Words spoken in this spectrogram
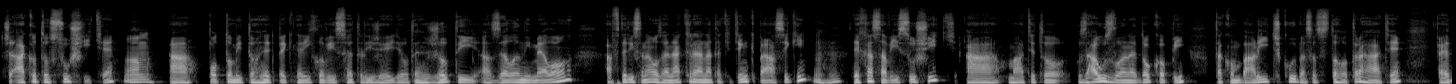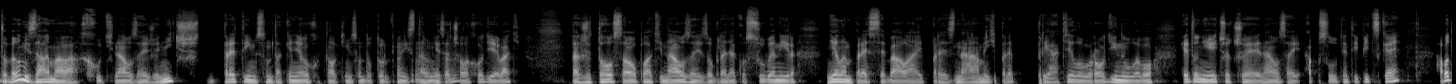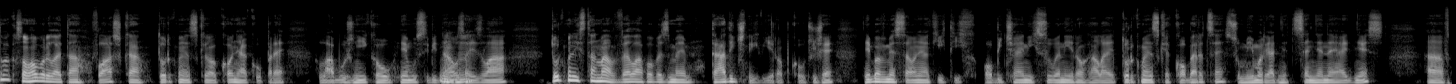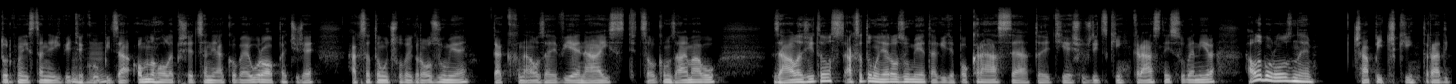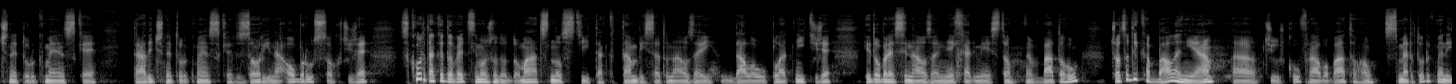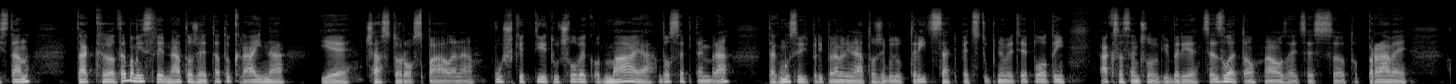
že ako to sušíte Áno. a potom mi to hneď pekne rýchlo vysvetlí, že ide o ten žltý a zelený melón a vtedy sa naozaj nakrája na také tenké pásiky, uh-huh. nechá sa vysušiť a máte to zauzlené dokopy v takom balíčku, iba sa z toho trháte a je to veľmi zaujímavá chuť naozaj, že nič predtým som také neochutnal, kým som do Turkmenistanu uh-huh. nezačal chodievať, takže toho sa oplatí naozaj zobrať ako suvenír nielen pre seba, ale aj pre známych, pre priateľov, rodinu, lebo je to niečo, čo je naozaj absolútne typické. A potom, ako som hovoril, aj tá fláška turkmenského koniaku pre labužníkov nemusí byť mm-hmm. naozaj zlá. Turkmenistan má veľa, povedzme, tradičných výrobkov, čiže nebavíme sa o nejakých tých obyčajných suveníroch, ale turkmenské koberce sú mimoriadne cenené aj dnes. V Turkmenistane ich viete mm-hmm. kúpiť za o mnoho lepšie ceny ako v Európe, čiže ak sa tomu človek rozumie, tak naozaj vie nájsť celkom zaujímavú záležitosť. Ak sa tomu nerozumie, tak ide po kráse a to je tiež vždycky krásny suvenír. Alebo rôzne čapičky tradičné turkménske, tradičné turkménske vzory na obrusoch, čiže skôr takéto veci možno do domácnosti, tak tam by sa to naozaj dalo uplatniť, čiže je dobré si naozaj nechať miesto v batohu. Čo sa týka balenia, či už kufra alebo batohov, smer Turkmenistan, tak e, treba myslieť na to, že táto krajina je často rozpálená. Už keď je tu človek od mája do septembra, tak musí byť pripravený na to, že budú 35 stupňové teploty. Ak sa sem človek vyberie cez leto, naozaj cez to pravé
